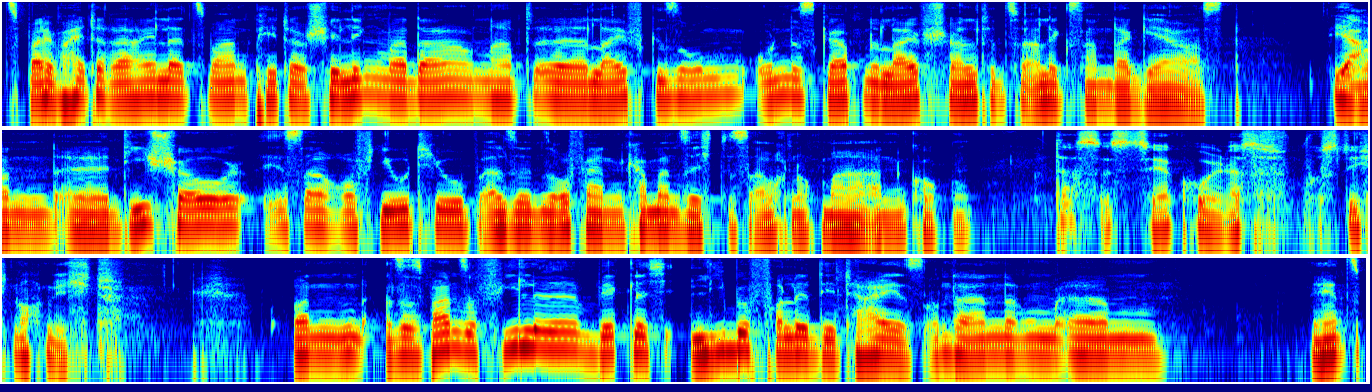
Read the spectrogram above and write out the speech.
zwei weitere Highlights waren. Peter Schilling war da und hat äh, live gesungen und es gab eine Live-Schalte zu Alexander Gerst. Ja. Und äh, die Show ist auch auf YouTube, also insofern kann man sich das auch nochmal angucken. Das ist sehr cool, das wusste ich noch nicht. Und also es waren so viele wirklich liebevolle Details, unter anderem, ähm, jetzt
